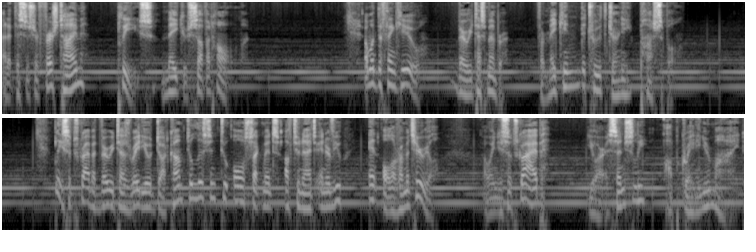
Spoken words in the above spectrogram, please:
And if this is your first time, please make yourself at home. I want to thank you, Veritas member, for making the truth journey possible. Please subscribe at veritasradio.com to listen to all segments of tonight's interview and all of our material. And when you subscribe, you are essentially upgrading your mind.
